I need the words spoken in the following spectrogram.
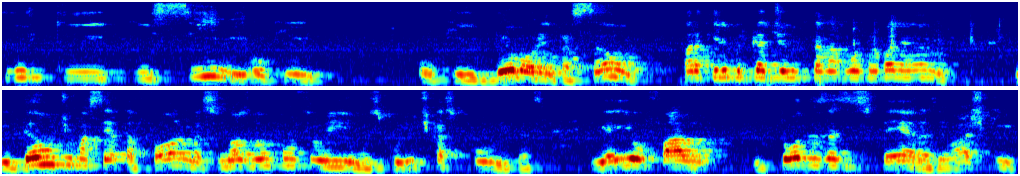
que, que, que ensine ou que, ou que dê uma orientação para aquele brigadiano que está na rua trabalhando. Então, de uma certa forma, se nós não construirmos políticas públicas, e aí eu falo em todas as esferas. Eu acho que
